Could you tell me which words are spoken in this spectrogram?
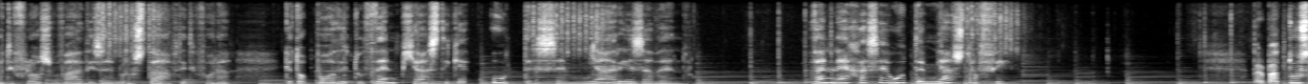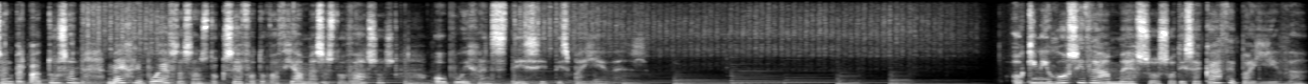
Ο τυφλός βάδιζε μπροστά αυτή τη φορά και το πόδι του δεν πιάστηκε ούτε σε μια ρίζα δέντρου. Δεν έχασε ούτε μια στροφή. Περπατούσαν, περπατούσαν μέχρι που έφτασαν στο ξέφωτο βαθιά μέσα στο δάσος όπου είχαν στήσει τις παγίδες. Ο κυνηγός είδε αμέσως ότι σε κάθε παγίδα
